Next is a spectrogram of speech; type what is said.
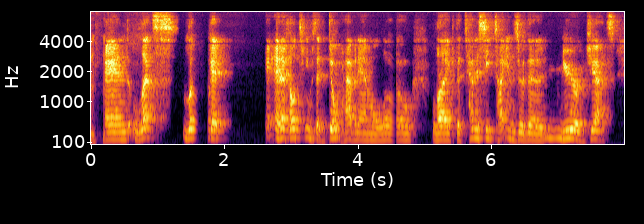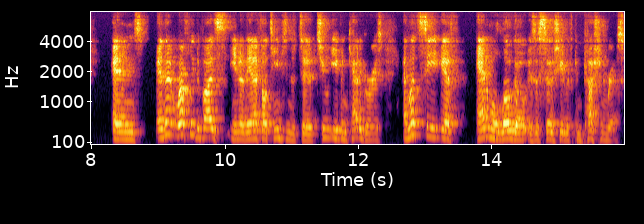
and let's look at NFL teams that don't have an animal logo, like the Tennessee Titans or the New York Jets. And and that roughly divides, you know, the NFL teams into two even categories. And let's see if animal logo is associated with concussion risk.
